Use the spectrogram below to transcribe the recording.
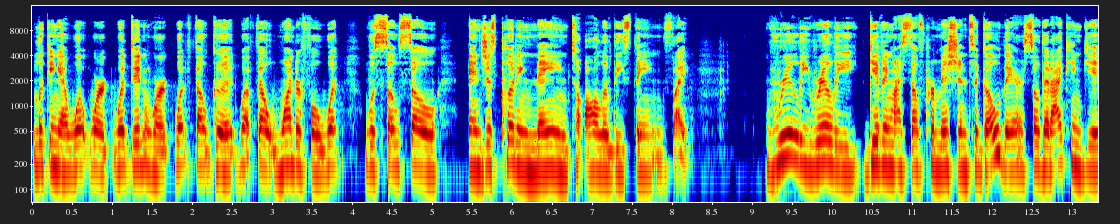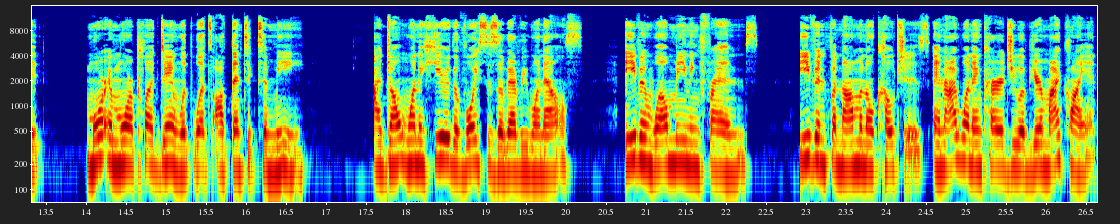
looking at what worked, what didn't work, what felt good, what felt wonderful, what was so so, and just putting name to all of these things. Like really, really giving myself permission to go there so that I can get more and more plugged in with what's authentic to me. I don't want to hear the voices of everyone else, even well meaning friends, even phenomenal coaches. And I want to encourage you if you're my client,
